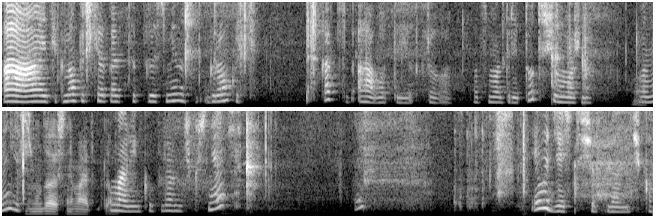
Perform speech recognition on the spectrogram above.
А, эти кнопочки, оказывается, плюс-минус громкость. Как тут? А, вот ты ее открыла. Вот смотри, тут еще можно. Вон, видишь? Ну да, снимает прям. Маленькую пленочку снять. И вот здесь еще пленочка.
